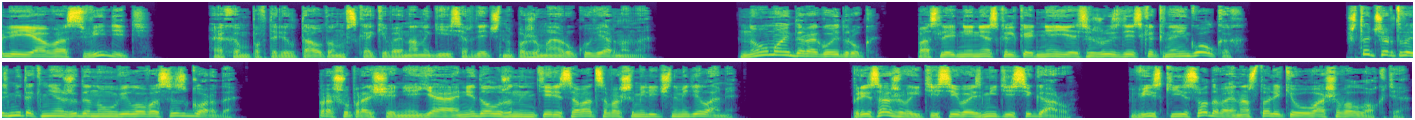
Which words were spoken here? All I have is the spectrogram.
ли я вас видеть?» — эхом повторил Таутон, вскакивая на ноги и сердечно пожимая руку Вернона. «Ну, мой дорогой друг, последние несколько дней я сижу здесь как на иголках. Что, черт возьми, так неожиданно увело вас из города? Прошу прощения, я не должен интересоваться вашими личными делами. Присаживайтесь и возьмите сигару. Виски и содовая на столике у вашего локтя.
